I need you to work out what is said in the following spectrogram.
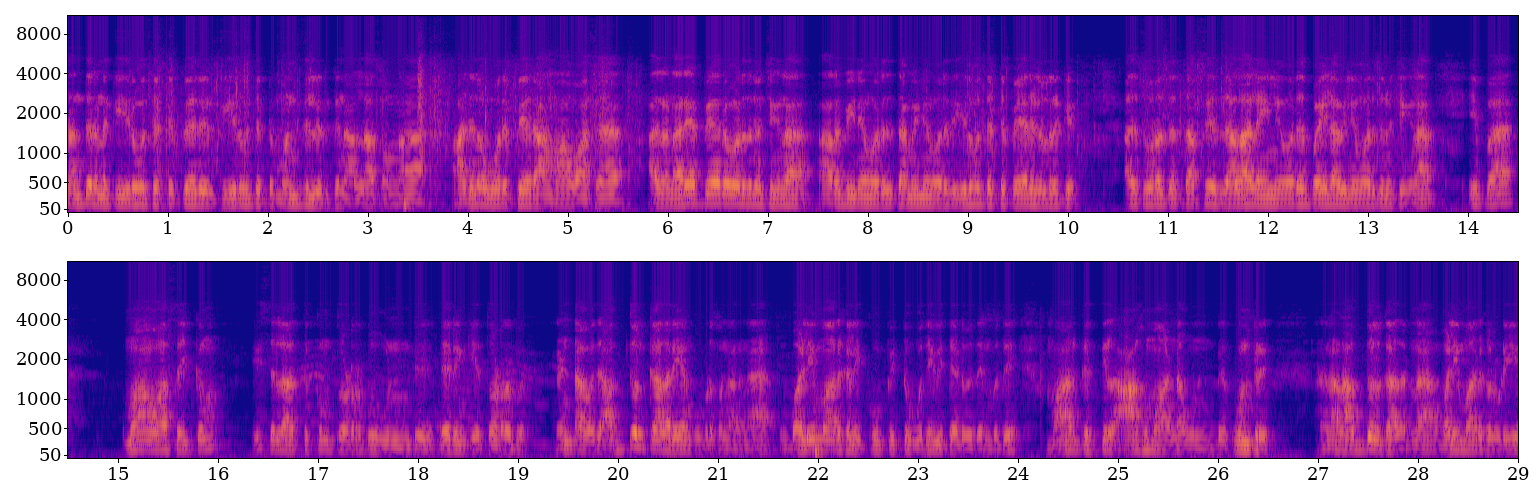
சந்திரனுக்கு இருபத்தெட்டு பேர் இருக்குது இருபத்தெட்டு மன்சில் இருக்குன்னு நல்லா சொன்னான் அதில் ஒரு பேர் அமாவாசை. அதில் நிறைய பேர் வருதுன்னு வச்சிங்களேன் அரபிலையும் வருது தமிழ்லையும் வருது. இருபத்தெட்டு பேர்கள் இருக்குது அது சூரத்து தப்சீர் ஜலாலையிலையும் வருது பைலாவிலையும் வருதுன்னு வச்சிங்களேன் இப்போ அமாவாசைக்கும் இஸ்லாத்துக்கும் தொடர்பு உண்டு. நெருங்கிய தொடர்பு. ரெண்டாவது அப்துல் காதரை ஏன் கூப்பிட சொன்னாங்கன்னா வழிமார்களை கூப்பிட்டு உதவி தேடுவது என்பது மார்க்கத்தில் ஆகுமான உண்டு ஒன்று. அதனால் அப்துல் காதர்னா வழிமார்களுடைய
